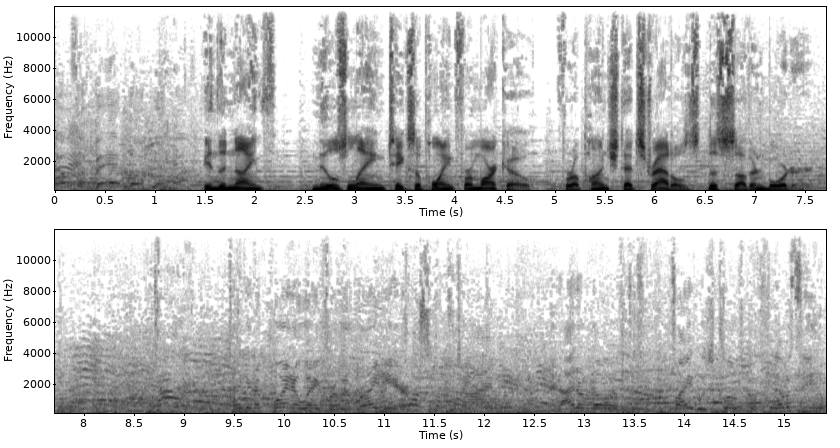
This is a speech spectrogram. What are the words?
That was a bad low blow. In the ninth, Mills Lane takes a point for Marco for a punch that straddles the southern border. Taking a point away from him right here. And I don't know if the fight was close before. Never seen him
